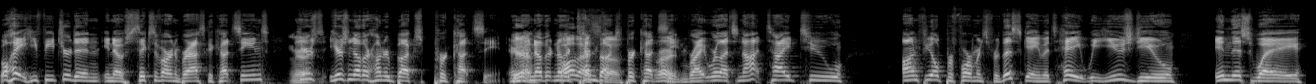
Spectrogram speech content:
well, hey, he featured in you know six of our Nebraska cutscenes. Right. Here's here's another hundred bucks per cutscene, Yeah, another another that ten bucks per cutscene, Right. right. Where that's not tied to on-field performance for this game. It's hey, we used you in this way.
